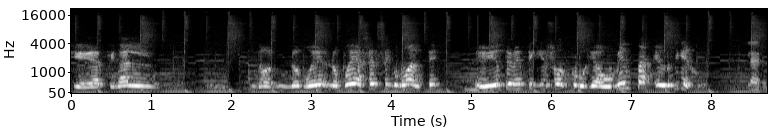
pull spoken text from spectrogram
que al final no, no, puede, no puede hacerse como antes, evidentemente que eso como que aumenta el riesgo. Claro,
